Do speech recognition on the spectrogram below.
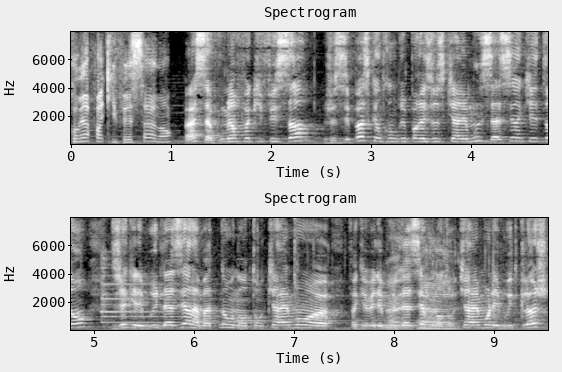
première fois qu'il fait ça, non? Ouais, c'est la première fois qu'il fait ça. Je sais pas ce qu'est en train de préparer The Scary Moon, c'est assez inquiétant. Déjà qu'il y a les bruits de laser, là maintenant on entend carrément. euh, Enfin, qu'il y avait les bruits de laser, on entend carrément les bruits de cloche.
